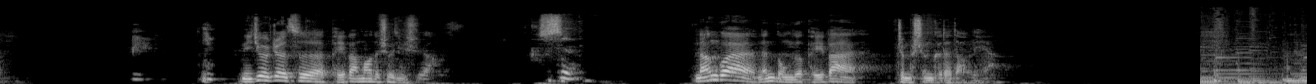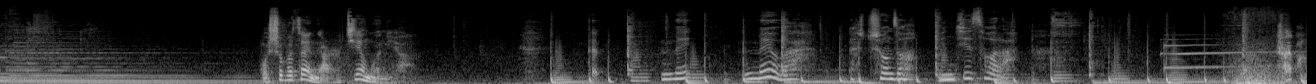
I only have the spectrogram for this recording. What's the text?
你就是这次陪伴猫的设计师啊？是。难怪能懂得陪伴这么深刻的道理啊！我是不是在哪儿见过你啊？没，没有吧？冲总，您记错了。帅吧？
